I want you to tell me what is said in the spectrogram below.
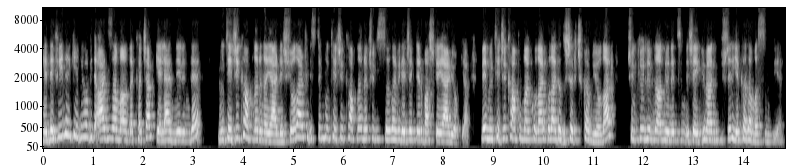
hedefiyle geliyor. Bir de aynı zamanda kaçak gelenlerin de mülteci kamplarına yerleşiyorlar. Filistin mülteci kamplarına çünkü sığınabilecekleri başka yer yok yani. Ve mülteci kampından kolay kolay da dışarı çıkamıyorlar. Çünkü Lübnan yönetim şey güvenlik güçleri yakalamasın diye.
